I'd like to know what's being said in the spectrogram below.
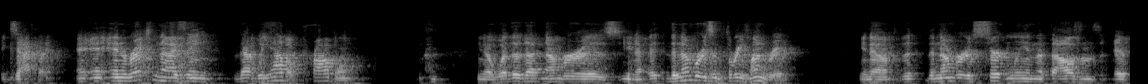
Exactly. And, and recognizing that we have a problem. You know, whether that number is, you know, the number isn't 300 you know, the, the number is certainly in the thousands, if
